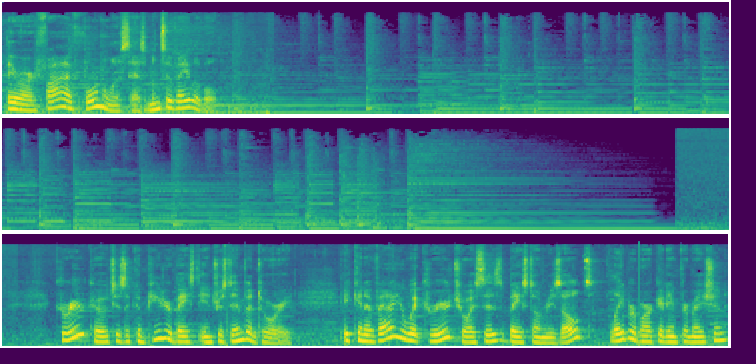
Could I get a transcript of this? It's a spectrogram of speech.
There are five formal assessments available. Career Coach is a computer based interest inventory. It can evaluate career choices based on results, labor market information,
